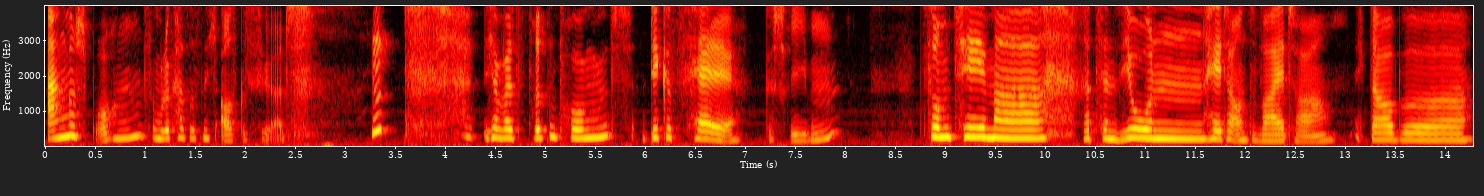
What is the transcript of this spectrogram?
angesprochen. Zum Glück hast du es nicht ausgeführt. ich habe als dritten Punkt dickes Fell geschrieben. Zum Thema Rezensionen, Hater und so weiter. Ich glaube,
